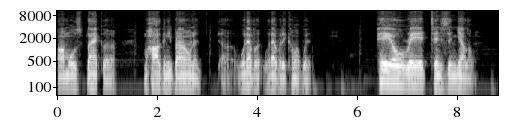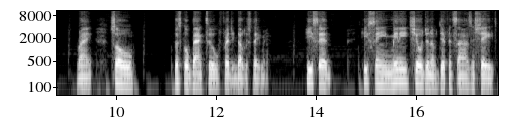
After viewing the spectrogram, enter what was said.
almost black, or uh, mahogany brown, or uh, whatever, whatever they come up with. Pale red tinged in yellow, right? So let's go back to Frederick Douglass' statement. He said he's seen many children of different sizes and shades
